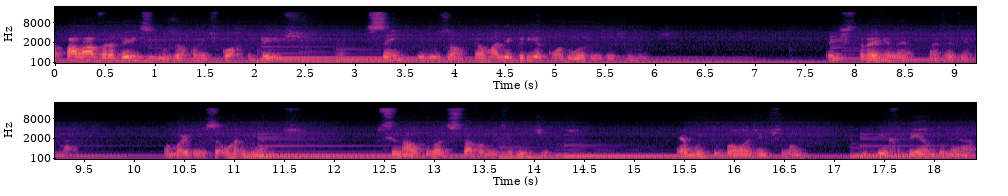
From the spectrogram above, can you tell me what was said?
A palavra desilusão, quando a gente corta o des, né? sem ilusão. É uma alegria quando o outro desilude. É estranho, né? Mas é verdade. É uma ilusão a menos. O sinal que nós estávamos iludidos. É muito bom a gente não ir perdendo né,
